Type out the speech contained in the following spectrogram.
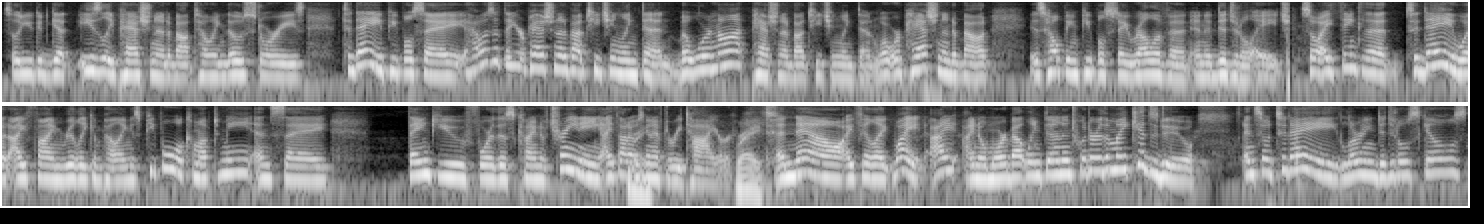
So you could get easily passionate about telling those stories. Today, people say, How is it that you're passionate about teaching LinkedIn? But we're not passionate about teaching LinkedIn. What we're passionate about is helping people stay relevant in a digital age. So I think that today, what I find really compelling is people will come up to me and say, Thank you for this kind of training. I thought I was Right. going to have to retire. Right. And now I feel like, wait, I, I know more about LinkedIn and Twitter than my kids do. And so today, learning digital skills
